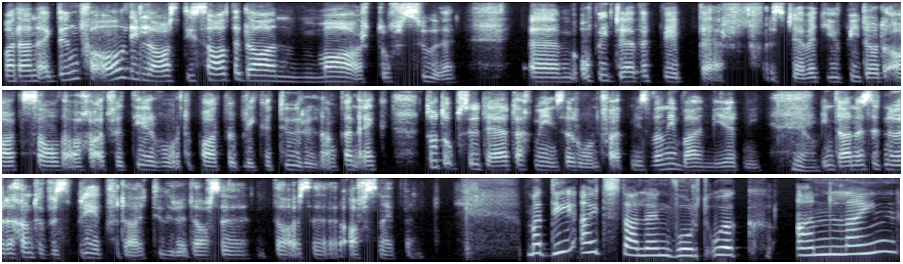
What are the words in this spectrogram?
Maar dan ek dink veral die laaste die Saterdag in Maart of so, um, op die Javit webwerf, is javitup.art sal daar geadverteer word op paar publieke toere, dan kan ek tot op so 30 mense rondvat. Mens wil nie baie meer nie. Ja. En dan is dit nodig om te bespreek vir daai toere. Daar's 'n daar's 'n afsnypunt. Maar die uitstalling word ook aanlyn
